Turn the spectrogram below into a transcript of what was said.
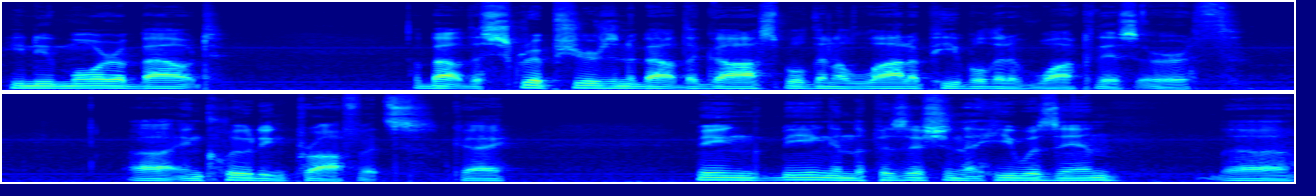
He knew more about about the scriptures and about the gospel than a lot of people that have walked this earth, uh, including prophets. Okay, being being in the position that he was in, uh,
